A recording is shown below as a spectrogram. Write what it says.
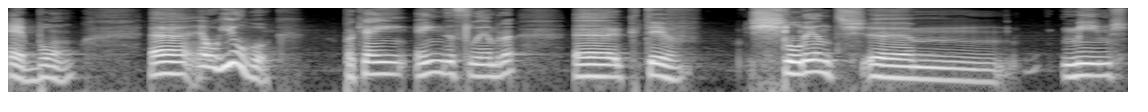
é bom, uh, é o Healbook. Para quem ainda se lembra, que teve excelentes um, memes,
